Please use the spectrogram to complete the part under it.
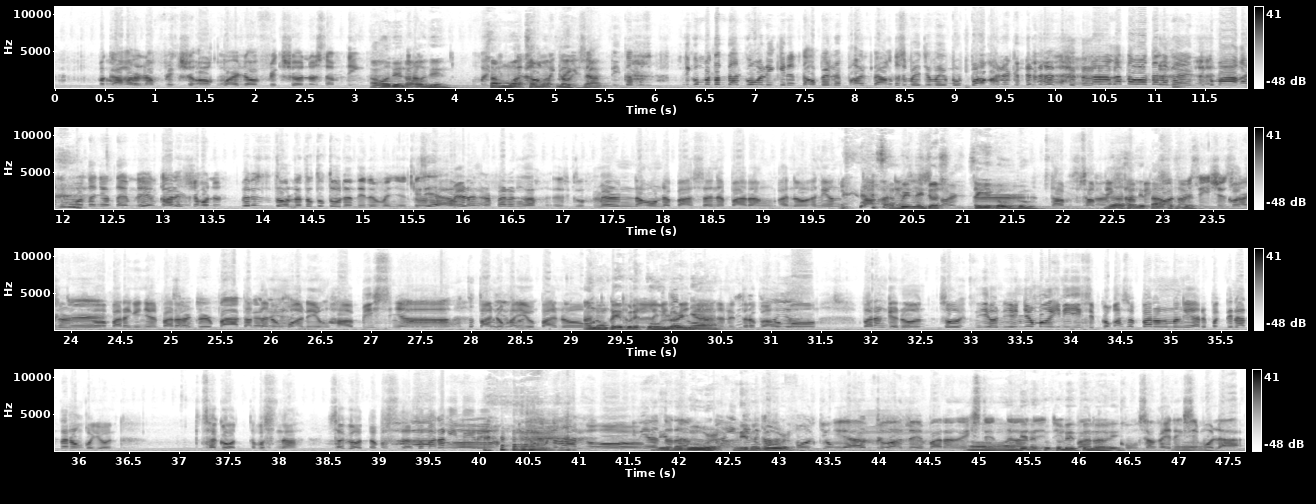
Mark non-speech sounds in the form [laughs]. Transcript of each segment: magkakaroon ng friction, awkward or friction or something. Ako din, ako din. oh Somewhat, God, oh somewhat my God, like that. something. Tapos, hindi ko matandaan kung ano yung kinanta ko, pero napakanta ako. Tapos medyo may move pa ako na gano'n. [laughs] Nakakatawa talaga. Hindi ko makakalimutan yung time na yun. College ako nun. Pero totoo, natututunan din naman yan. Kasi Ah, meron, parang- parang, ah, let's go. Meron akong nabasa na parang, ano, ano yung, ta- [laughs] Sabi ano ni Josh, starter, sige, go, go. Tam, something, ba something? Conversation Concert, starter. oh, parang ganyan, parang Starter pack. tatanong mo ano yung hobbies niya, totoo paano yun. kayo, paano... Anong favorite color niya? Ano yung trabaho mo. Parang ganon. So, yun, yun yung mga iniisip ko. Kaso parang nangyari, pag tinatanong ko yun, sagot, tapos na. Sagot, tapos na. So, parang hindi rin. Oo. [laughs] Hindi nag-work, hindi nag-work. yung Yeah, to ano eh, parang extend na. hindi ano, nagtutuloy-tuloy. Kung saan kayo nagsimula,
